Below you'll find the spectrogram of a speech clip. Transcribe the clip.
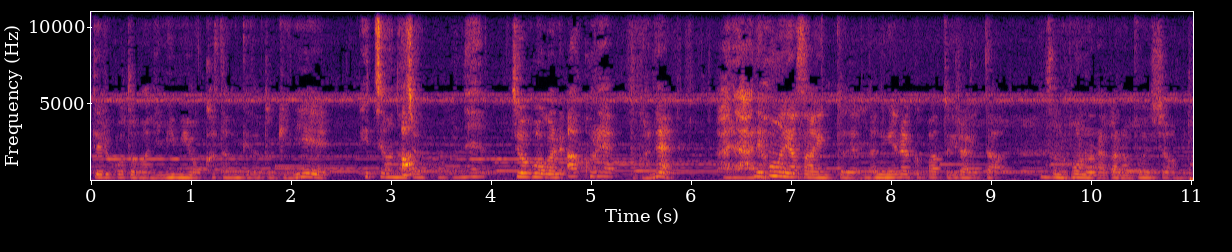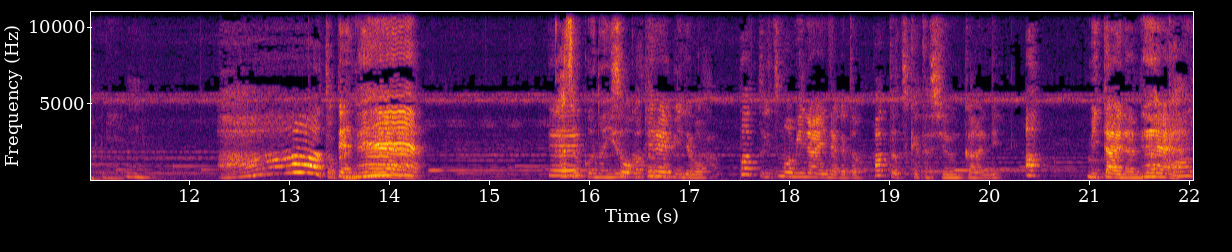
てる言葉に耳を傾けた時に必要な情報がね。情報がね「あこれ」とかね。で本屋さん行って何気なくパッと開いたうん。その本の中の文章にうん「あー」とかでねねで家族の言う言葉そうテレビでもパッといつも見ないんだけどパッとつけた瞬間に「あみたいなわね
